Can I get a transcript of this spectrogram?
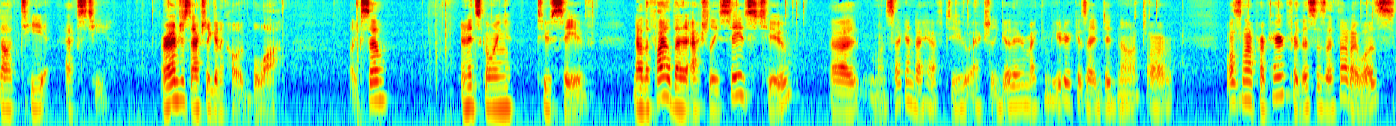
blah.txt. Or I'm just actually going to call it blah, like so. And it's going to save. Now the file that it actually saves to, uh, one second, I have to actually go there in my computer because I did not, uh, was not prepared for this as I thought I was.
